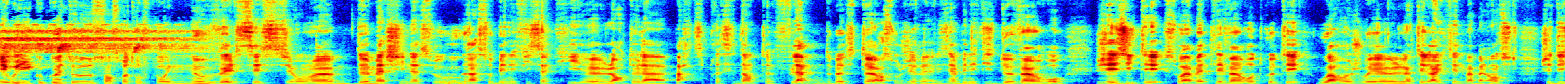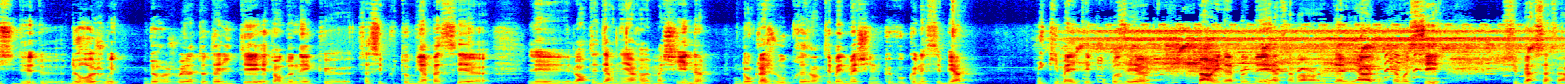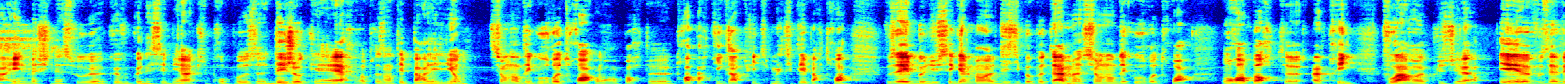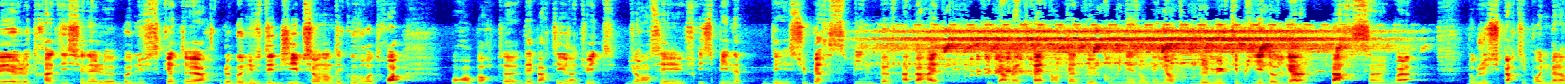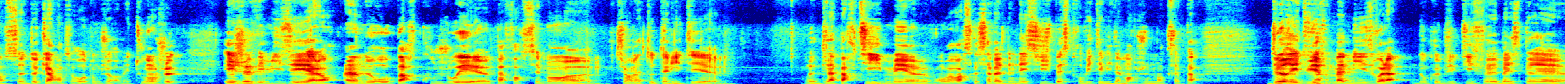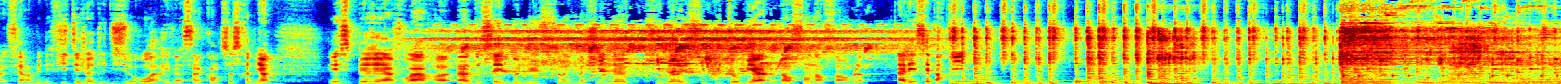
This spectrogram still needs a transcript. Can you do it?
Et oui, coucou à tous, on se retrouve pour une nouvelle session euh, de machine à sous grâce aux bénéfices acquis euh, lors de la partie précédente Flamme de Busters où j'ai réalisé un bénéfice de 20 euros. J'ai hésité soit à mettre les 20 euros de côté ou à rejouer euh, l'intégralité de ma balance. J'ai décidé de, rejouer, de rejouer la totalité étant donné que ça s'est plutôt bien passé lors des dernières machines. Donc là je vais vous présenter bah, une machine que vous connaissez bien et qui m'a été proposé euh, par une abonnée, à savoir euh, Dahlia. Donc la voici. Super Safari, une machine à sous euh, que vous connaissez bien, qui propose des jokers représentés par les lions. Si on en découvre 3, on remporte 3 parties gratuites multipliées par 3. Vous avez le bonus également des hippopotames. Si on en découvre 3, on remporte un prix, voire plusieurs. Et vous avez le traditionnel bonus scatter, le bonus des jeeps. Si on en découvre 3, on remporte des parties gratuites. Durant ces free spins, des super spins peuvent apparaître qui permettraient, en cas de combinaison gagnante, de multiplier nos gains par 5. Voilà. Donc je suis parti pour une balance de 40 euros, donc je remets tout en jeu. Et je vais miser, alors 1 euro par coup joué, euh, pas forcément euh, sur la totalité euh, de la partie, mais on va voir ce que ça va donner. Si je baisse trop vite, évidemment, je ne manquerai pas de réduire ma mise. Voilà, donc objectif, bah, espérer faire un bénéfice déjà de 10 euros, arriver à 50, ce serait bien espérer avoir euh, un de ces bonus sur une machine qui me réussit plutôt bien dans son ensemble. Allez, c'est parti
